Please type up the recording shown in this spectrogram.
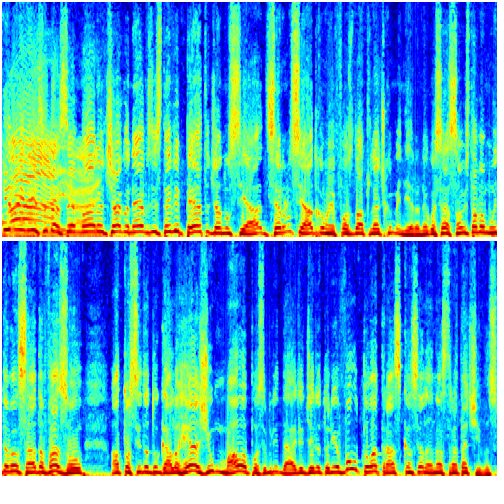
E no início da semana, ai. o Thiago Neves esteve perto de, anunciar, de ser anunciado como reforço do Atlético Mineiro. A negociação estava muito avançada, vazou. A torcida do Galo reagiu mal à possibilidade, a diretoria voltou atrás, cancelando as tratativas.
